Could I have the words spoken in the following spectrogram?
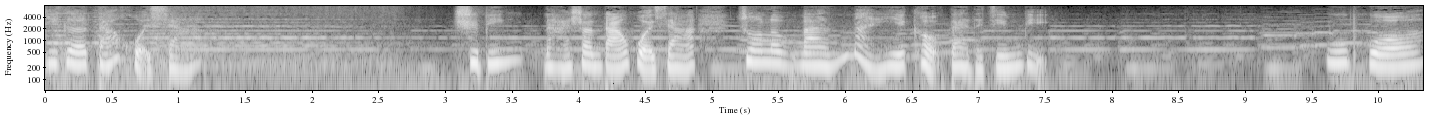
一个打火匣。士兵拿上打火匣，装了满满一口袋的金币。巫婆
